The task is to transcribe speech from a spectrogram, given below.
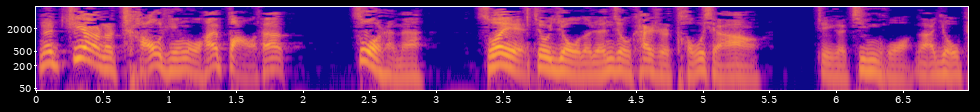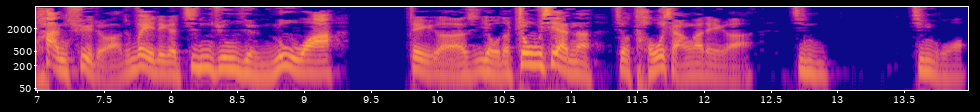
那这样的朝廷，我还保他做什么呀？所以，就有的人就开始投降。这个金国啊，有叛去者为这个金军引路啊，这个有的州县呢就投降了这个金金国。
